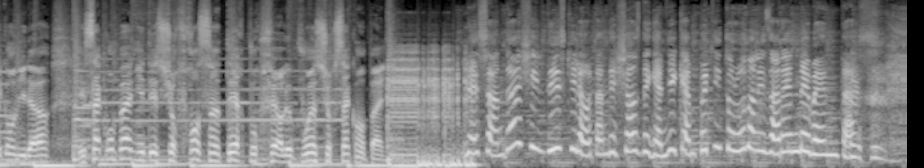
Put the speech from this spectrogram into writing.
est candidat, et sa compagne était sur France Inter pour faire le point sur sa campagne. Les sondages, ils disent qu'il a autant de chances de gagner qu'un petit taureau dans les arènes de ventas.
